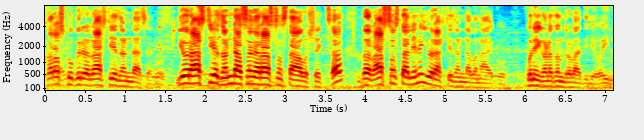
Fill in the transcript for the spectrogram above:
करस खुकुरेर राष्ट्रिय झन्डा छ। यो राष्ट्रिय झन्डासँग राज संस्था आवश्यक छ र राज संस्थाले नै यो राष्ट्रिय झन्डा बनाएको कुनै गणतन्त्रवादीले होइन।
